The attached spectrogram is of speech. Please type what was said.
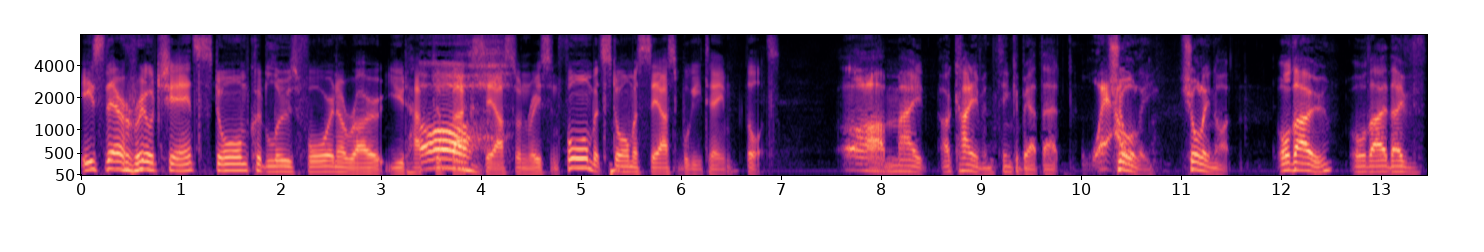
Is there a real chance Storm could lose four in a row? You'd have to back Oh. South on recent form, but Storm a South boogie team. Thoughts? Oh, mate, I can't even think about that. Wow. Surely, surely not. Although, although they've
